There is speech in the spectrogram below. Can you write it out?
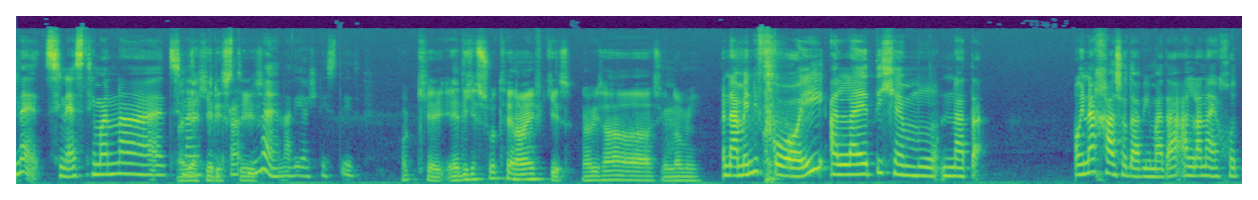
ναι, συναίσθημα να, έτσι, Να διαχειριστείς. Ναι, να διαχειριστείς. Οκ, έτυχε σου ότι να μην εφκείς, να πεις α, συγγνώμη. Να μην εφκώ όι, αλλά έτυχε μου να τα... Όχι να χάσω τα βήματα, αλλά να έχω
